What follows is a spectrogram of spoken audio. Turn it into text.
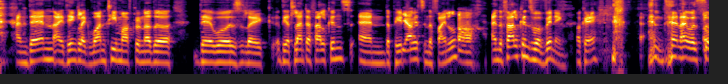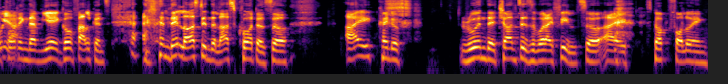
and then I think like one team after another, there was like the Atlanta Falcons and the Patriots in the final Oh, and the Falcons were winning. Okay. and then I was Oh, yeah. supporting them. Yay, go Falcons. And then they lost in the last quarter. So I kind of ruined their chances of what I feel. So I stopped following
